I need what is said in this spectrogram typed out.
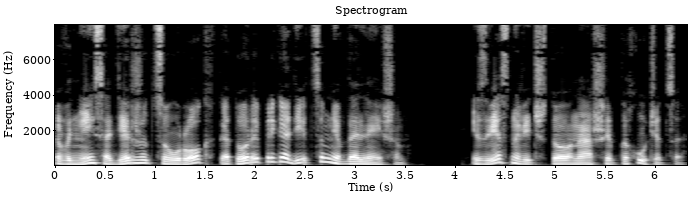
В ней содержится урок, который пригодится мне в дальнейшем. Известно ведь, что на ошибках учатся.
